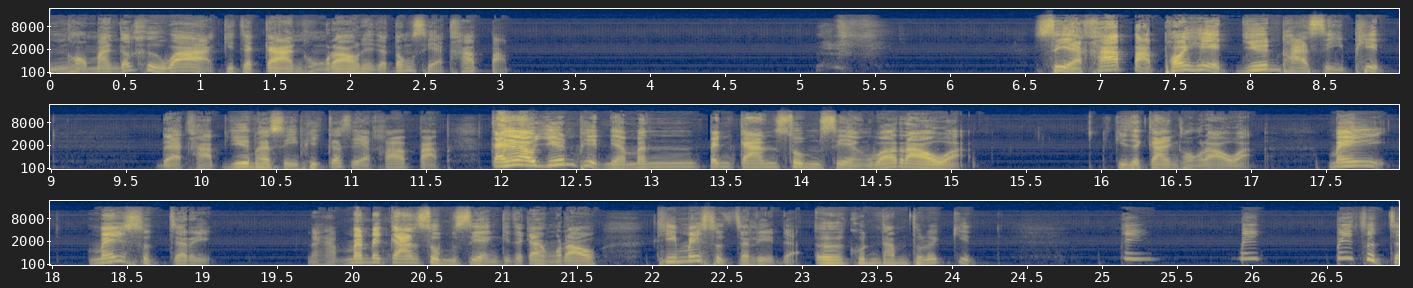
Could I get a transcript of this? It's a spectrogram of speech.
ลของมันก็คือว่ากิจการของเราเนี่ยจะต้องเสียค่าปรับ เสียค่าปรับเพราะเหตุยื่นภาษีผิดนะครับยื่นภาษีผิดก็เสียค่าปรับ การที่เรายื่นผิดเนี่ยมันเป็นการสุ่มเสี่ยงว่าเราอะกิจการของเราอะไม่ไม่สุจริตนะครับมันเป็นการสุ่มเสี่ยงกิจการของเราที่ไม่สุจริตอะเออคุณทำธุรกิจไม่ไม่ไม่สุจ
